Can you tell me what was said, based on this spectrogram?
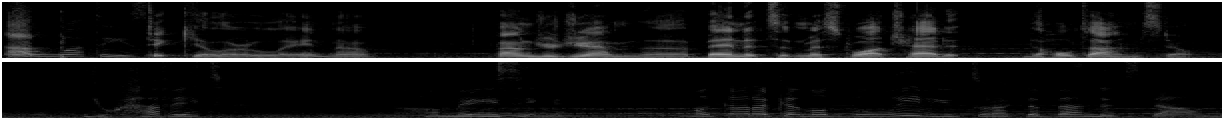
So Not what is it? particularly, no. Found your gem. The bandits at Mistwatch had it the whole time still. You have it? Amazing. Makara cannot believe you tracked the bandits down,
